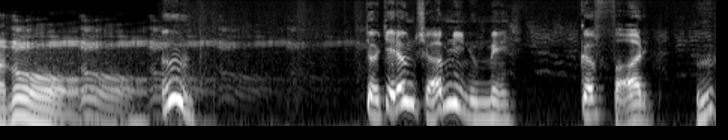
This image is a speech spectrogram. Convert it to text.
L'aixordador. Mm. Tot era un somni només. Que fort. Uh.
